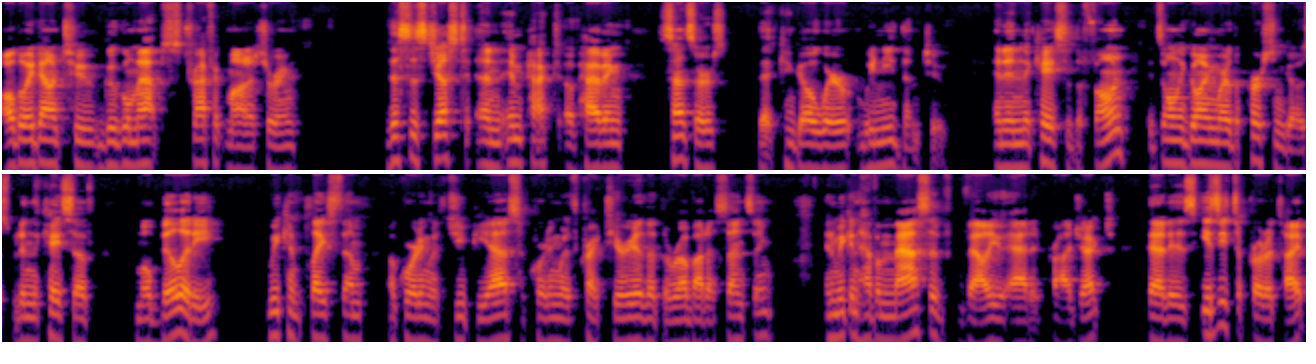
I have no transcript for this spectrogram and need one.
all the way down to Google Maps traffic monitoring this is just an impact of having sensors that can go where we need them to. And in the case of the phone, it's only going where the person goes. But in the case of mobility, we can place them according with GPS, according with criteria that the robot is sensing. And we can have a massive value added project that is easy to prototype.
